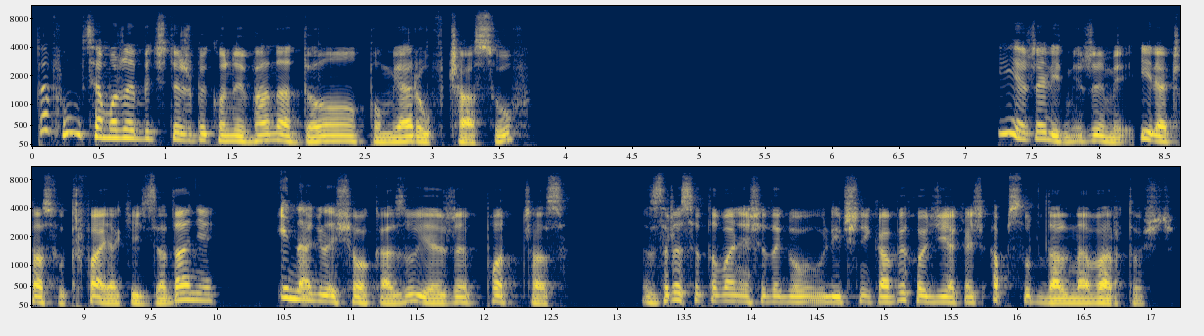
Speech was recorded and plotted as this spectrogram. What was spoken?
Ta funkcja może być też wykonywana do pomiarów czasów. I jeżeli mierzymy, ile czasu trwa jakieś zadanie, i nagle się okazuje, że podczas zresetowania się tego licznika wychodzi jakaś absurdalna wartość.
